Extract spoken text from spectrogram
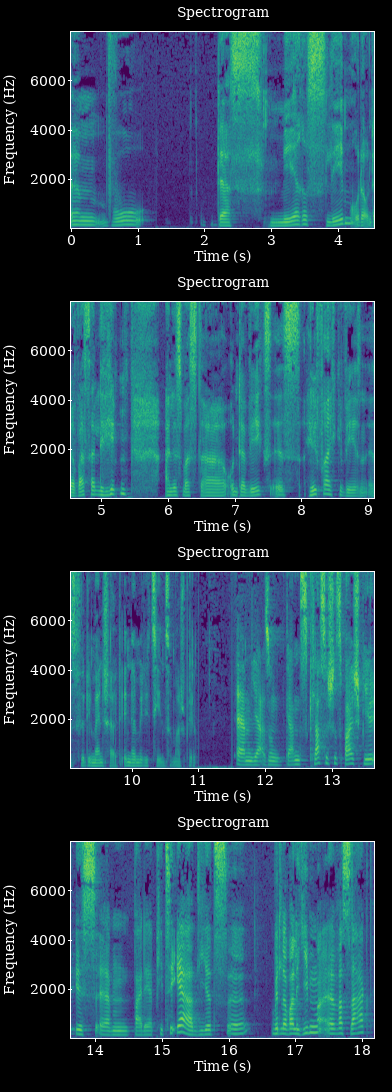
ähm, wo das Meeresleben oder Unterwasserleben, alles was da unterwegs ist, hilfreich gewesen ist für die Menschheit in der Medizin zum Beispiel? Ähm, ja, also ein ganz klassisches Beispiel ist ähm, bei der PCR, die jetzt äh, mittlerweile jedem äh, was sagt.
